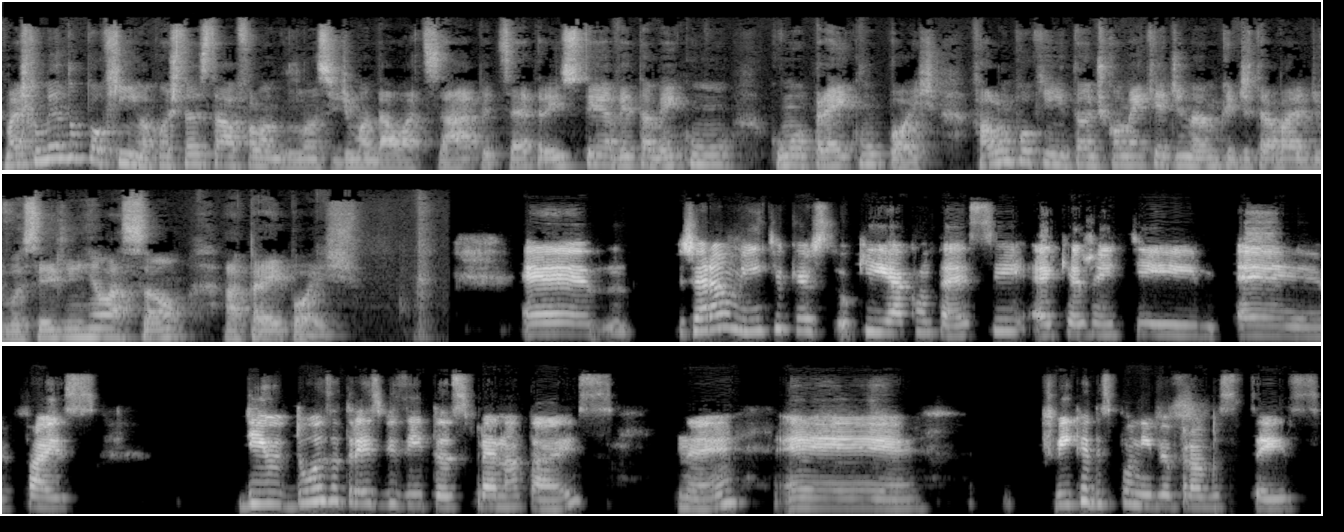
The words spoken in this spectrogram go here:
Mas comendo um pouquinho, a Constância estava falando do lance de mandar o WhatsApp, etc. Isso tem a ver também com, com o pré e com o pós. Fala um pouquinho, então, de como é que é a dinâmica de trabalho de vocês em relação a pré e pós. É, Geralmente, o que, o que acontece é que a gente é, faz de duas a três visitas pré-natais, né? É, fica disponível para vocês,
